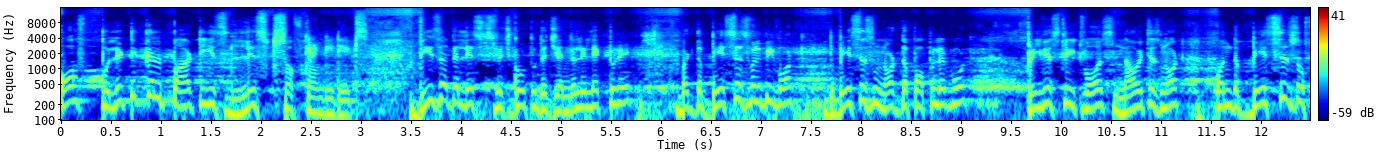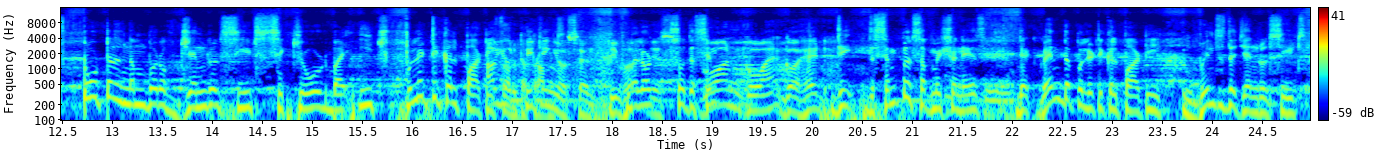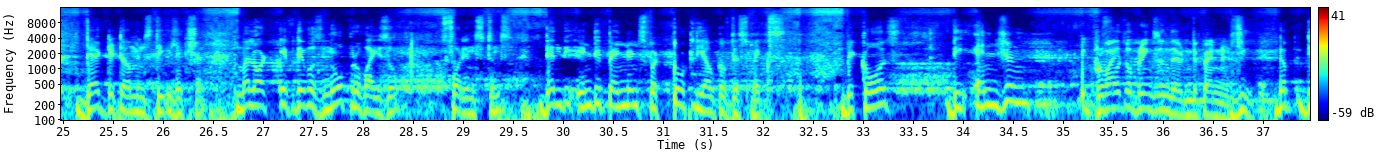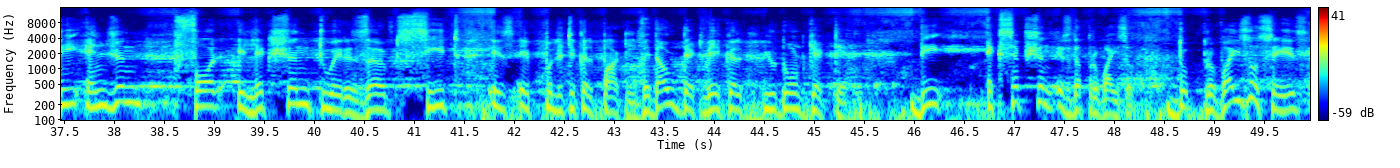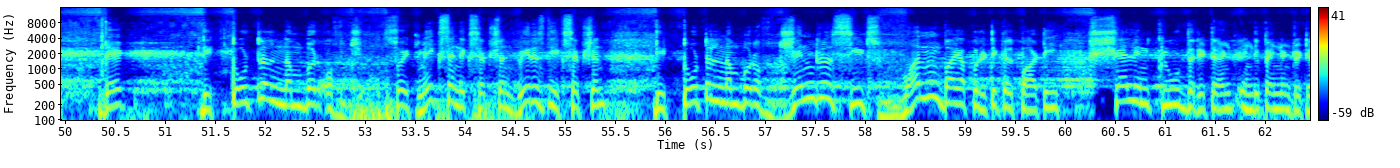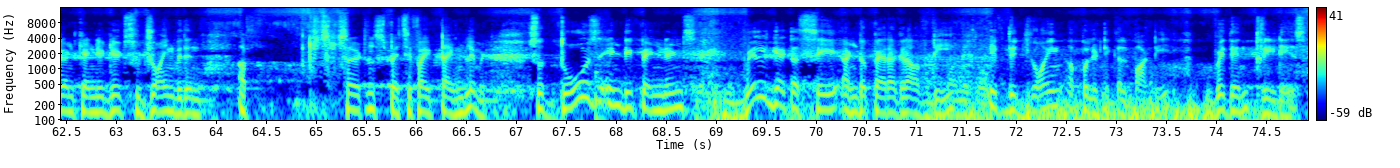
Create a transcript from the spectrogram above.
Of political parties' lists of candidates. These are the lists which go to the general electorate. But the basis will be what? The basis is not the popular vote. Previously it was, now it is not. On the basis of total number of general seats secured by each political party Now from the repeating yourself. My heard lord, this. so the go on, go on, go ahead. the, the simple submission is that when the political party wins the general seats, that determines the election. My lord, if there was no proviso, for instance, then the independents were totally out of this mix. Because the engine, The Proviso brings in the independents. Ji, the, the engine for election to a reserved seat is a political party. Without that vehicle, you don't get there. The exception is the proviso. The proviso says that the total number of, so it makes an exception. Where is the exception? The total number of general seats won by a political party shall include the returned, independent returned candidates who join within a certain specified time limit. So those independents will get a say under paragraph D if they join a political party within three days.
